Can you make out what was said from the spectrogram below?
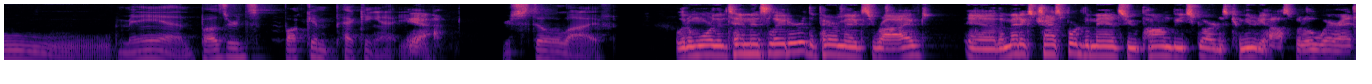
Ooh, man. Buzzards fucking pecking at you. Yeah. You're still alive. A little more than 10 minutes later, the paramedics arrived. Uh, the medics transported the man to Palm Beach Gardens Community Hospital, where at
